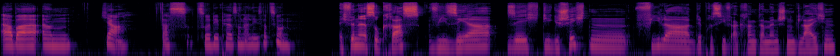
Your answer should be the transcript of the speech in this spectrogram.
Aber ähm, ja, das zur Depersonalisation. Ich finde es so krass, wie sehr sich die Geschichten vieler depressiv erkrankter Menschen gleichen,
